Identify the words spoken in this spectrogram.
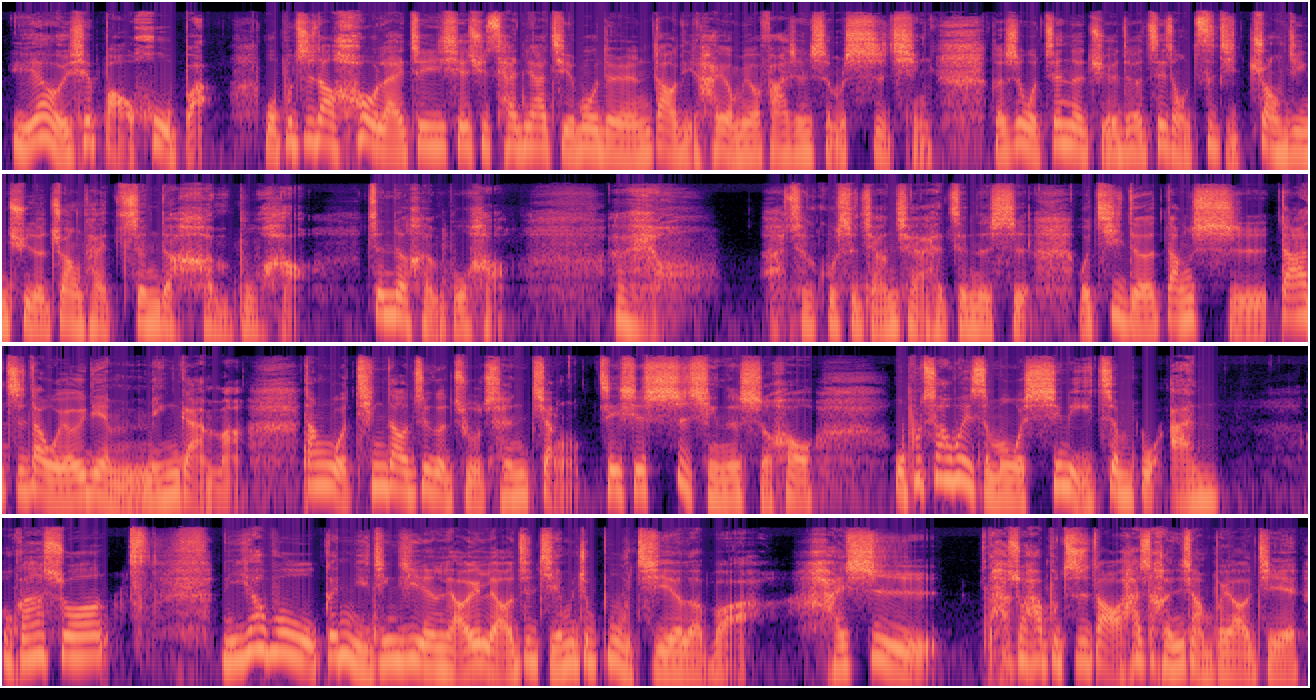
也要有一些保护吧。我不知道后来这一些去参加节目的人到底还有没有发生什么事情，可是我真的觉得这种自己撞进去的状态真的很不好，真的很不好。哎呦。啊，这个故事讲起来还真的是，我记得当时大家知道我有一点敏感嘛。当我听到这个主持人讲这些事情的时候，我不知道为什么我心里一阵不安。我跟他说：“你要不跟你经纪人聊一聊，这节目就不接了吧？还是他说他不知道，他是很想不要接。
